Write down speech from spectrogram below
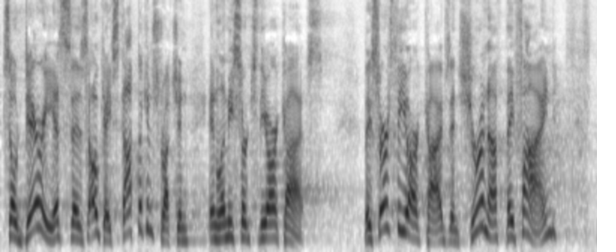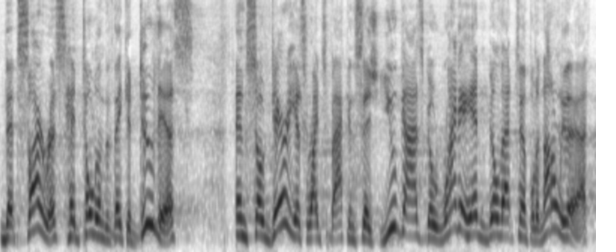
So Darius says, okay, stop the construction and let me search the archives. They search the archives, and sure enough, they find that Cyrus had told them that they could do this. And so Darius writes back and says, You guys go right ahead and build that temple. And not only that,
